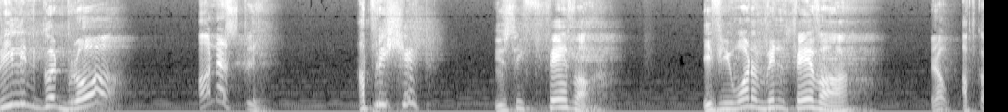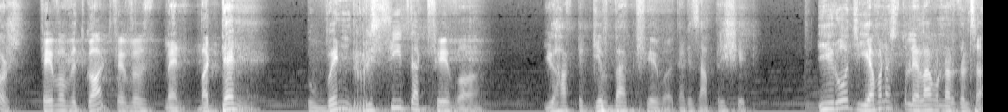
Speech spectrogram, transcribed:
really good bro honestly appreciate you see favour if you want win favour you know, of course, favor with God, favor with men. But then, to win, receive that favor, you have to give back favor. That is appreciate. ఈ రోజు యవనస్తులు ఎలా ఉన్నారు తెలుసా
